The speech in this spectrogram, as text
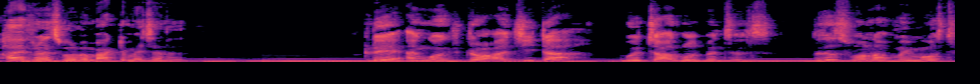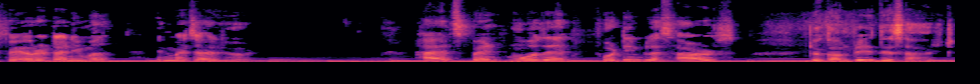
Hi friends, welcome back to my channel. Today I'm going to draw a cheetah with charcoal pencils. This is one of my most favorite animal in my childhood. I had spent more than 14 plus hours to complete this art.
